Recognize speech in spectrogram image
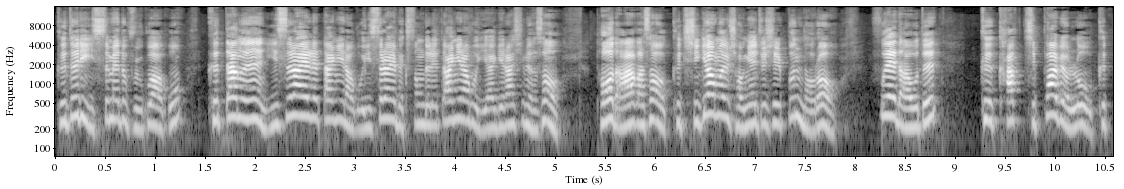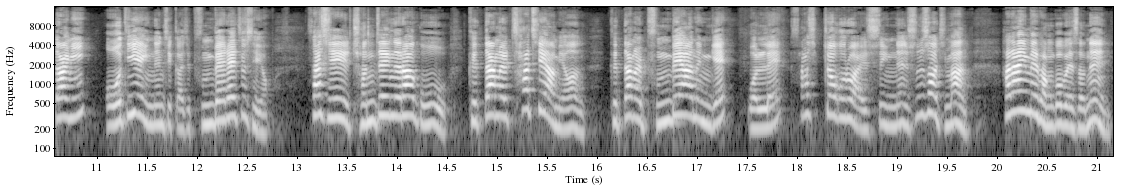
그들이 있음에도 불구하고 그 땅은 이스라엘의 땅이라고 이스라엘 백성들의 땅이라고 이야기를 하시면서 더 나아가서 그 지경을 정해주실 뿐더러 후에 나오듯 그 각 지파별로 그 땅이 어디에 있는지까지 분배를 해주세요. 사실 전쟁을 하고 그 땅을 차지하면 그 땅을 분배하는 게 원래 상식적으로 알 수 있는 순서지만 하나님의 방법에서는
